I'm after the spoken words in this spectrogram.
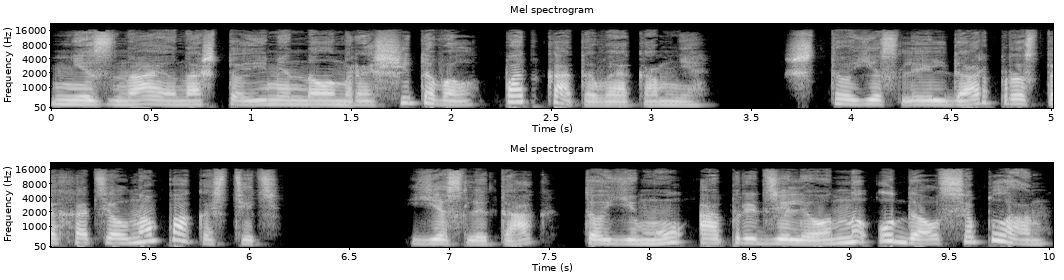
Не знаю, на что именно он рассчитывал, подкатывая ко мне. Что, если Ильдар просто хотел напакостить? Если так, то ему определенно удался план,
